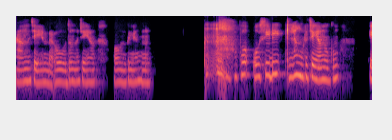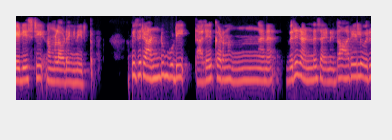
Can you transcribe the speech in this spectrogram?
ഞാനൊന്നും ചെയ്യണ്ട. ഓ ഇതൊന്നും ചെയ്യണം. ഓ പിന്നെ ഉം. അപ്പൊ ഒ സി ഡി എല്ലാം കൂടെ ചെയ്യാൻ നോക്കും. എ ഡി നമ്മൾ അവിടെ ഇങ്ങനെ ഇരുത്തും. അപ്പൊ ഇത് രണ്ടും കൂടി തലയിൽ കടന്ന് ഇങ്ങനെ ഇവർ രണ്ട് സൈഡ് ഇത് ആരെങ്കിലും ഒരു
